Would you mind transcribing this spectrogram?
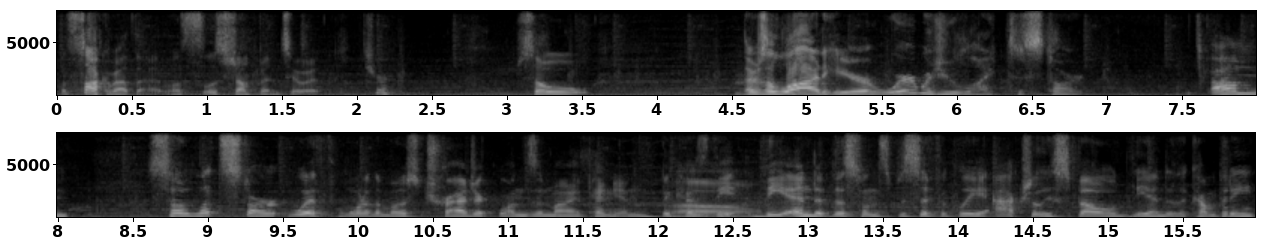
let's talk about that. Let's let's jump into it. Sure. So there's a lot here. Where would you like to start? Um, so let's start with one of the most tragic ones, in my opinion, because Oh. the the end of this one specifically actually spelled the end of the company.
